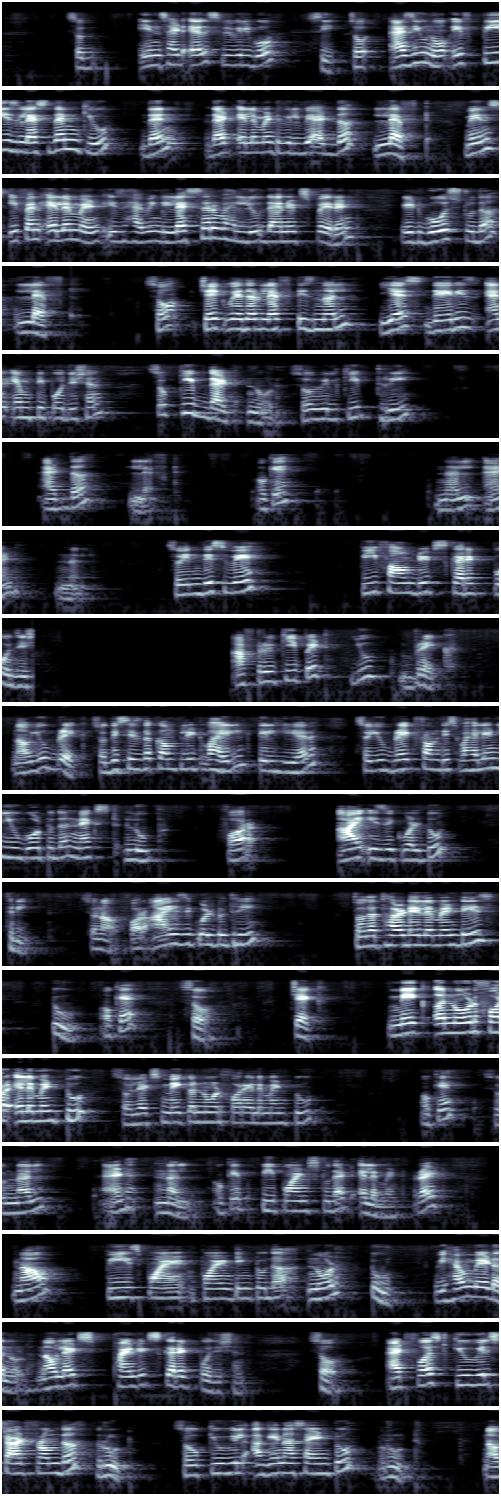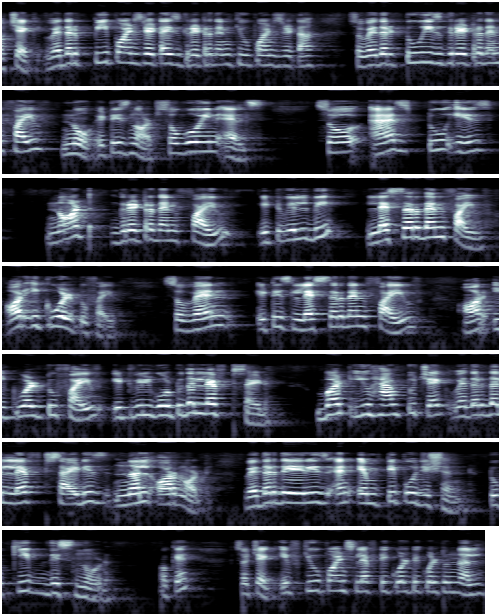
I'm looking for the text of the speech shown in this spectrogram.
so inside else we will go see so as you know if p is less than q then that element will be at the left. Means if an element is having lesser value than its parent it goes to the left. So check whether left is null. Yes there is an empty position. So keep that node. So we will keep 3 at the left. Okay? Null and null. So in this way p found its correct position after you keep it you break. Now you break. So this is the complete while till here. So you break from this while and you go to the next loop for i is equal to 3 so now for i is equal to 3 so the third element is 2 okay? So check. Make a node for element 2 so let's make a node for element 2 okay? So null and null okay p points to that element right now p is point pointing to the node 2 we have made a node now let's find its correct position so at first q will start from the root so q will again assign to root now check whether p points data is greater than q points data. So whether 2 is greater than 5? No, it is not. So go in else. So as 2 is not greater than 5, it will be lesser than 5 or equal to 5. So when it is lesser than 5 or equal to 5, it will go to the left side. But you have to check whether the left side is null or not whether there is an empty position to keep this node okay so check if q points left equal to equal to null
